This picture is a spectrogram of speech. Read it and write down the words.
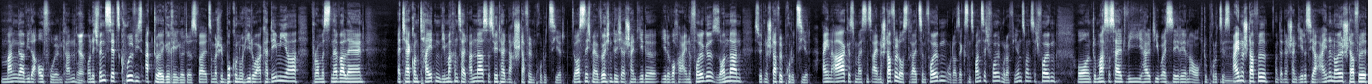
Manga wieder aufholen kann. Ja. Und ich finde es jetzt cool, wie es aktuell geregelt ist, weil zum Beispiel Boku no Hero Academia, Promised Neverland, Attack on Titan, die machen es halt anders. Es wird halt nach Staffeln produziert. Du hast nicht mehr wöchentlich erscheint jede, jede Woche eine Folge, sondern es wird eine Staffel produziert. Ein Arc ist meistens eine Staffel aus 13 Folgen oder 26 Folgen oder 24 Folgen. Und du machst es halt wie halt die US-Serien auch. Du produzierst Mhm. eine Staffel und dann erscheint jedes Jahr eine neue Staffel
